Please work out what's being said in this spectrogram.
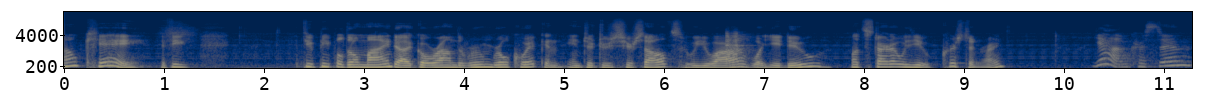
Okay, if you if you people don't mind, uh, go around the room real quick and introduce yourselves, who you are, what you do. Let's start out with you, Kristen. Right? Yeah, I'm Kristen,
